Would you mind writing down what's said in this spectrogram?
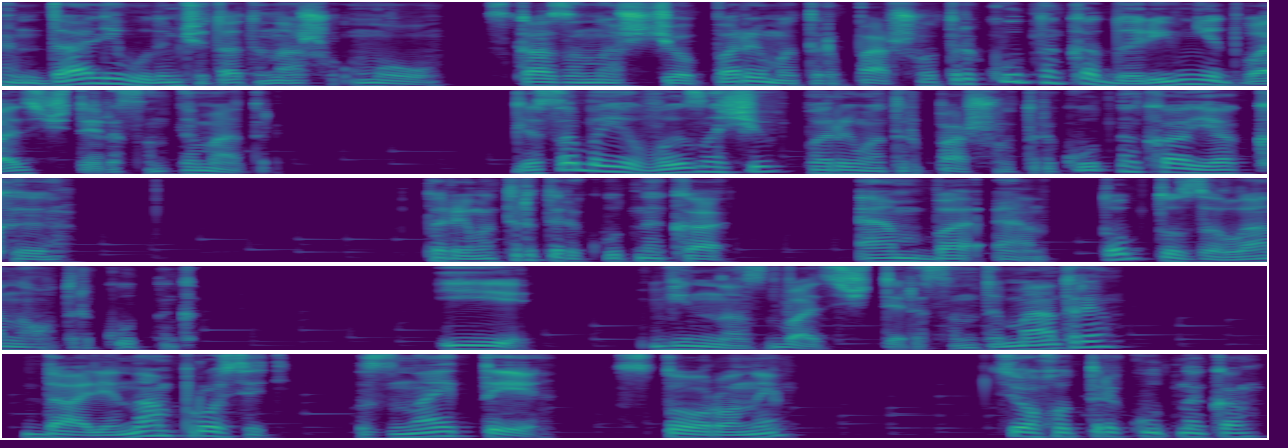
Далі будемо читати нашу умову. Сказано, що периметр першого трикутника дорівнює 24 см. Для себе я визначив периметр першого трикутника як е, периметр трикутника МБН, тобто зеленого трикутника. І він у нас 24 см. Далі нам просять знайти сторони цього трикутника.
